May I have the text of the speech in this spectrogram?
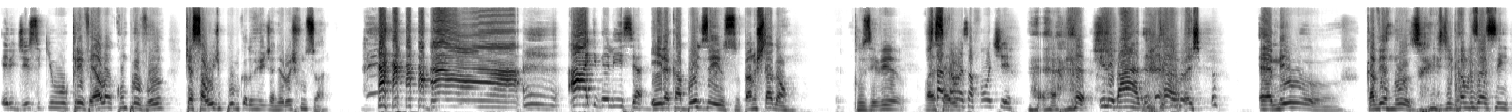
ele disse que o Crivella comprovou que a saúde pública do Rio de Janeiro hoje funciona. ah, que delícia! Ele acabou de dizer isso, tá no Estadão. Inclusive, vai Estadão, sair. essa fonte ilibada. É, mas é meio cavernoso, digamos assim,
